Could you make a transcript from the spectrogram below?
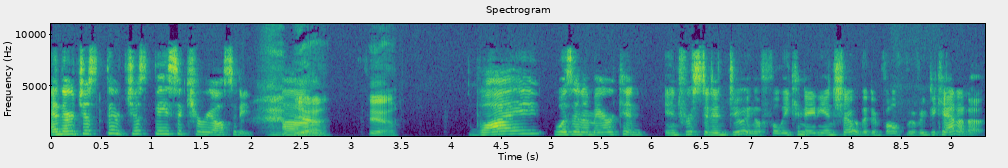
and they're just they're just basic curiosity. Um, yeah. Yeah. why was an American interested in doing a fully Canadian show that involved moving to Canada?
